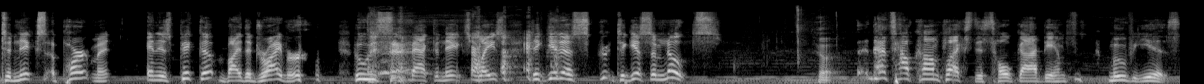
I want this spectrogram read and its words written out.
to Nick's apartment and is picked up by the driver, who is sent back to Nick's place to get us to get some notes. Yeah. That's how complex this whole goddamn movie is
